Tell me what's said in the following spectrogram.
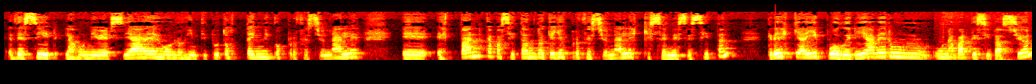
es decir, las universidades o los institutos técnicos profesionales están capacitando a aquellos profesionales que se necesitan. ¿Crees que ahí podría haber una participación?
